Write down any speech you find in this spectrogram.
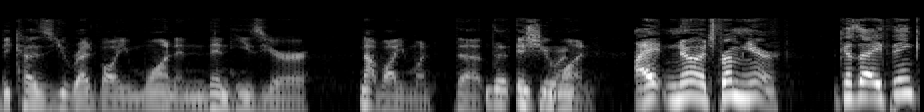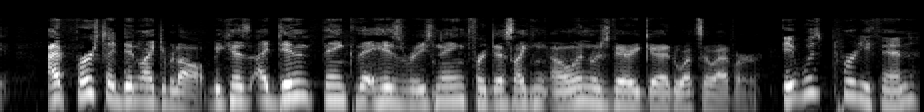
because you read volume one and then he's your not volume one, the, The issue one. I no, it's from here because I think at first I didn't like him at all because I didn't think that his reasoning for disliking Owen was very good whatsoever. It was pretty thin.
